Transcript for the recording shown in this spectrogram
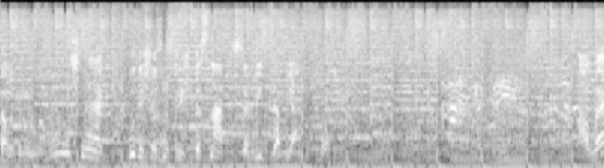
Підказали мені в навушник. Буде ще зустріч Деснат сервіт за п'яту сходу. Але,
